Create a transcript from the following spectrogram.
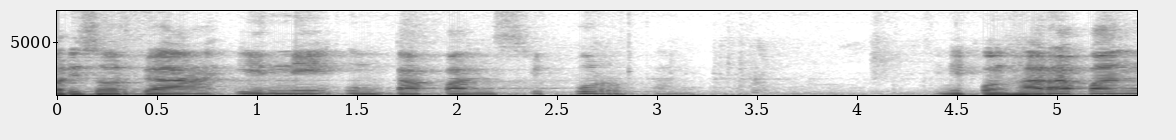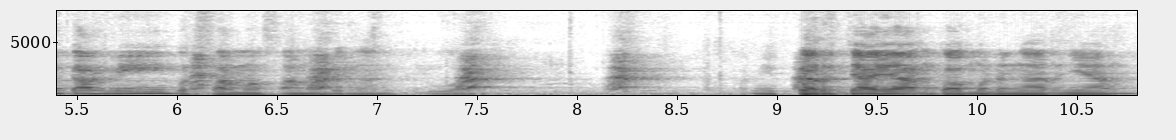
Bapak di sorga, ini ungkapan syukur kami. Ini pengharapan kami bersama-sama dengan keluarga. Kami percaya engkau mendengarnya.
